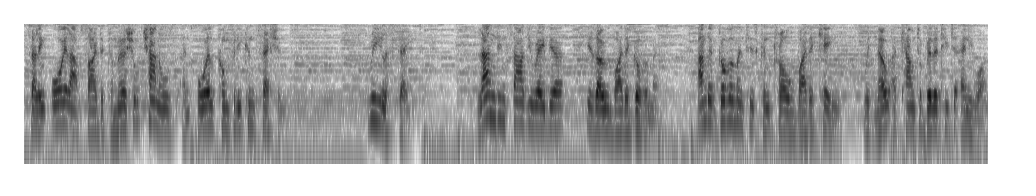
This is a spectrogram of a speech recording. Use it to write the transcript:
selling oil outside the commercial channels and oil company concessions. Real estate. Land in Saudi Arabia is owned by the government and the government is controlled by the king with no accountability to anyone.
